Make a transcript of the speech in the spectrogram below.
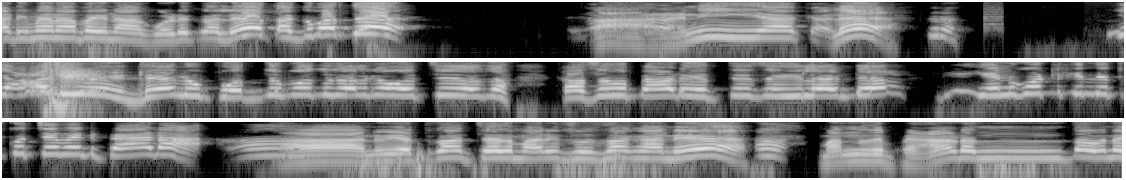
ఆడిమేనా పోయి నా కొడుకు లే తగ్గుబర్తే అని లే. ఈ ఆడిమే లే నువ్వు పొద్దు పొద్దుగలుగా వచ్చి కసువు పేడ ఎత్తేసేయలే అంటే ఈ ఎనుగోట్ల కింద ఎత్తుకొచ్చావేంటి పేడ? ఆ. నువ్వు ఎత్తుకొచ్చేది మరి చూసాం గానీ మనది పేడ అంతా ఉన్న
